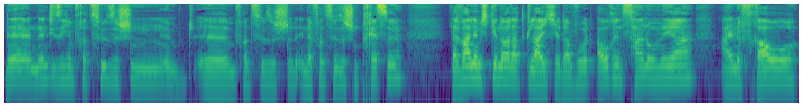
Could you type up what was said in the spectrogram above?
ne, nennt die sich im französischen, im, äh, im französischen, in der französischen Presse. Das war nämlich genau das Gleiche. Da wurde auch in Saint-Omer eine Frau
